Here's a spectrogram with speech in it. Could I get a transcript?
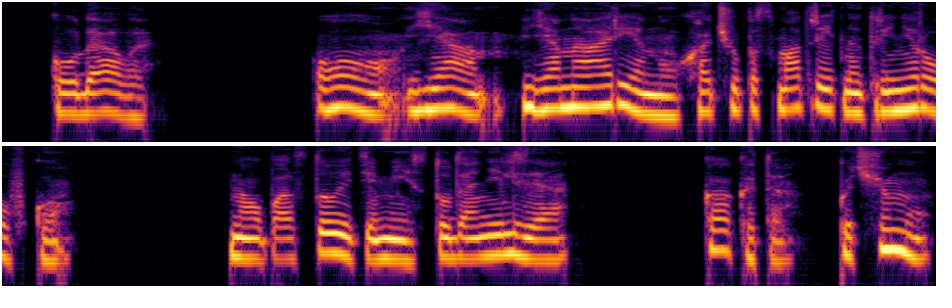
— «куда вы?» «О, я... я на арену, хочу посмотреть на тренировку». «Но постойте, мисс, туда нельзя». «Как это? Почему?»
